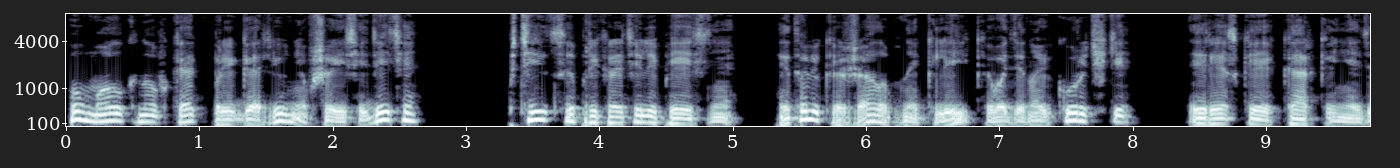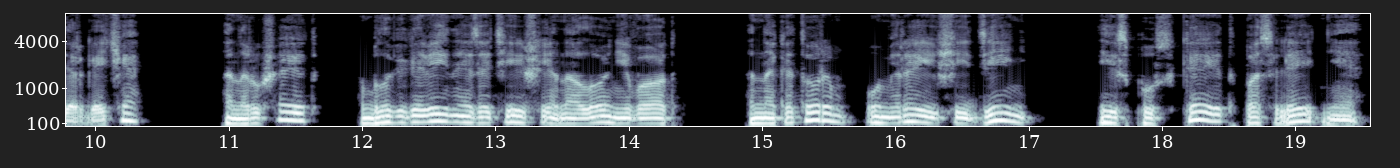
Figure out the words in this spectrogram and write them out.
Умолкнув, как пригорюнившиеся дети, птицы прекратили песни, и только жалобный клик водяной курочки и резкое карканье дергача нарушают благоговейное затишье на лоне вод, на котором умирающий день испускает последнее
